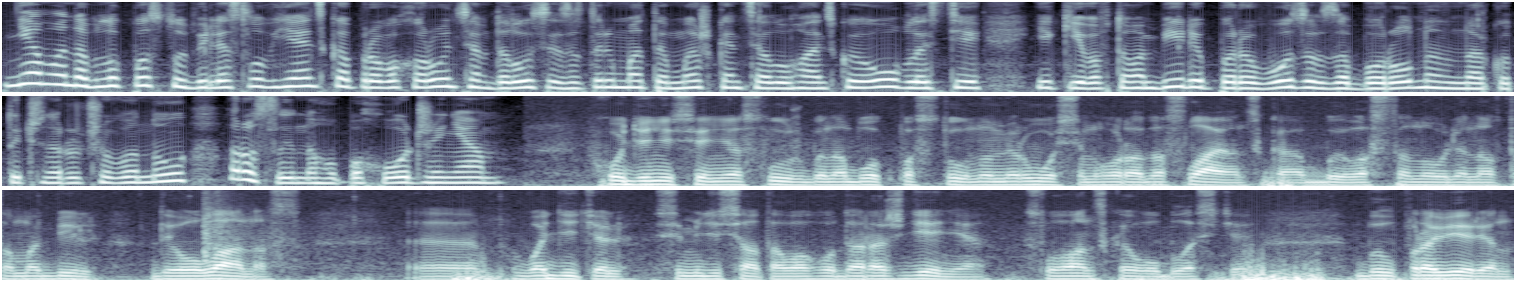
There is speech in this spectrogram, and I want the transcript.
Днями на блокпосту біля Слов'янська правоохоронцям вдалося затримати мешканця Луганської області, який в автомобілі перевозив заборонену наркотичну речовину рослинного походження. В ходе несения службы на блокпосту номер 8 города Славянска был остановлен автомобиль «Деоланос». Э, Водитель 70-го года рождения с Луганской области был проверен.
